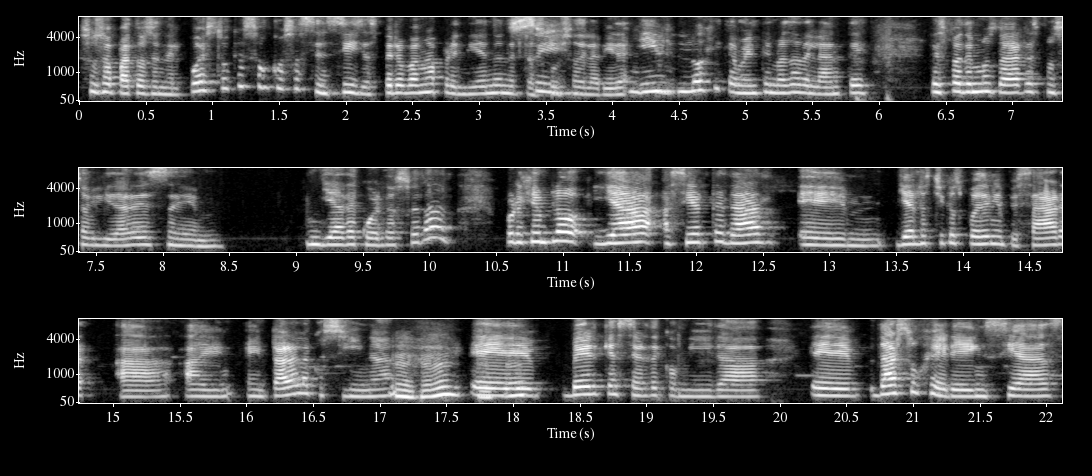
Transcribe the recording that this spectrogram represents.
sus zapatos en el puesto, que son cosas sencillas, pero van aprendiendo en el transcurso de la vida. Y lógicamente más adelante les podemos dar responsabilidades. Em, ya de acuerdo a su edad. Por ejemplo, ya a cierta edad, em, ya los chicos pueden empezar a, entrar a la cocina, eh, ver qué hacer de comida, eh, dar sugerencias.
